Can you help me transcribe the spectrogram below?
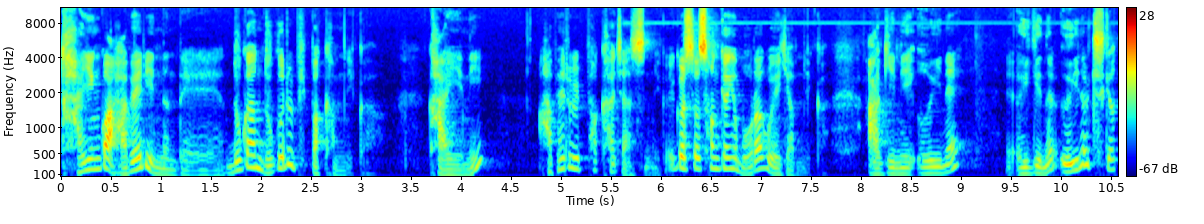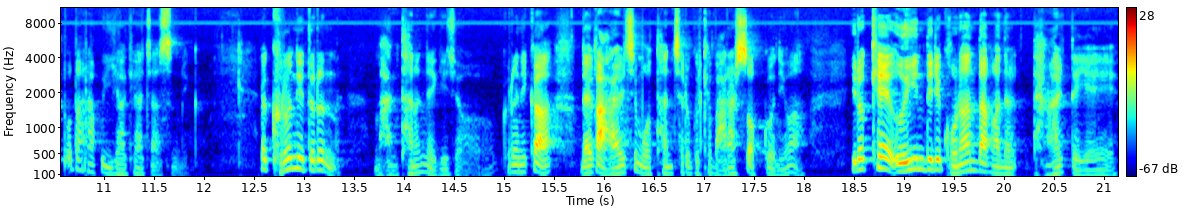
가인과 아벨이 있는데 누가 누구를 핍박합니까? 가인이 아벨을 핍박하지 않습니까? 이것을 성경에 뭐라고 얘기합니까? 악인이 의인의 의인을 의인을 죽였도다라고 이야기하지 않습니까? 그런 이들은 많다는 얘기죠. 그러니까 내가 알지 못한 채로 그렇게 말할 수 없거니와 이렇게 의인들이 고난 당할 당할 때에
